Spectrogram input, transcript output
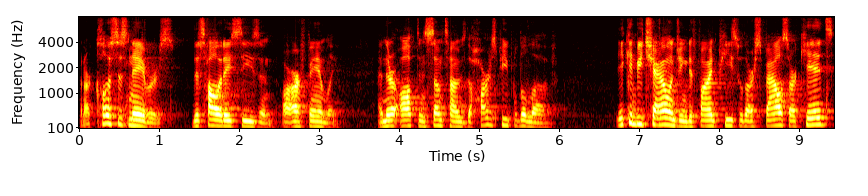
And our closest neighbors this holiday season are our family, and they're often sometimes the hardest people to love. It can be challenging to find peace with our spouse, our kids,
